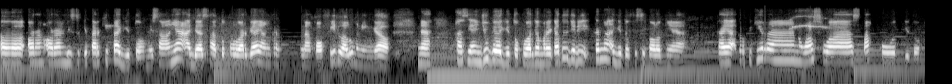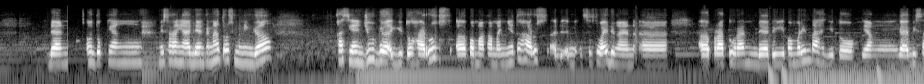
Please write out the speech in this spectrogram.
eh, orang-orang di sekitar kita gitu. Misalnya ada satu keluarga yang kena COVID lalu meninggal. Nah, kasihan juga gitu, keluarga mereka tuh jadi kena gitu psikolognya. Kayak kepikiran, was-was, takut gitu. Dan untuk yang misalnya ada yang kena terus meninggal kasihan juga gitu harus eh, pemakamannya itu harus sesuai dengan eh, peraturan dari pemerintah gitu yang nggak bisa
